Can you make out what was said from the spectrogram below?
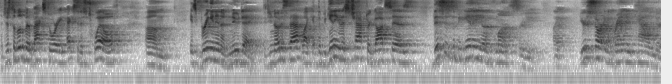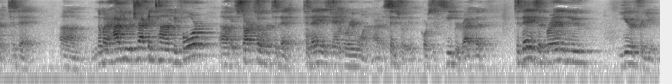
And just a little bit of backstory Exodus 12. Um, it's bringing in a new day. Did you notice that? Like at the beginning of this chapter, God says, This is the beginning of months for you. Like you're starting a brand new calendar today. Um, no matter how you were tracking time before, uh, it starts over today. Today is January 1, all right, essentially. Of course, it's Hebrew, right? But today is a brand new year for you.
